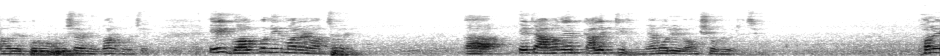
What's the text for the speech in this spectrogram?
আমাদের পূর্বপুরুষেরা নির্মাণ করেছে। এই গল্প নির্মাণের মাধ্যমে এটা আমাদের কালেকটিভ মেমোরির অংশ হয়ে উঠেছে। ফলে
